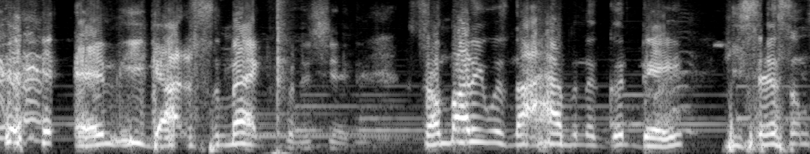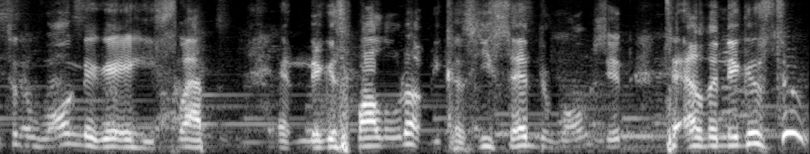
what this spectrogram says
and he got smacked for the shit. Somebody was not having a good day. He said something to the wrong nigga and he slapped him. And niggas followed up because he said the wrong shit to other niggas too.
